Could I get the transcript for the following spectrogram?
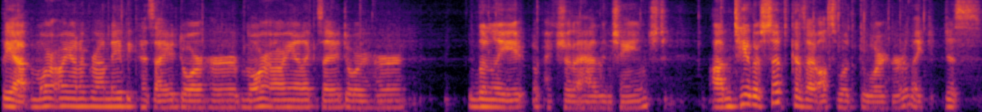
But yeah, more Ariana Grande because I adore her. More Ariana because I adore her. Literally a picture that hasn't changed. Um, Taylor Swift because I also adore her. Like, just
